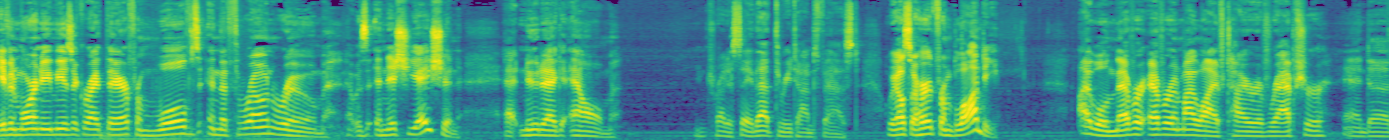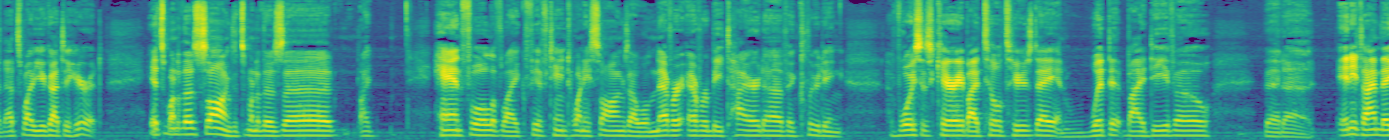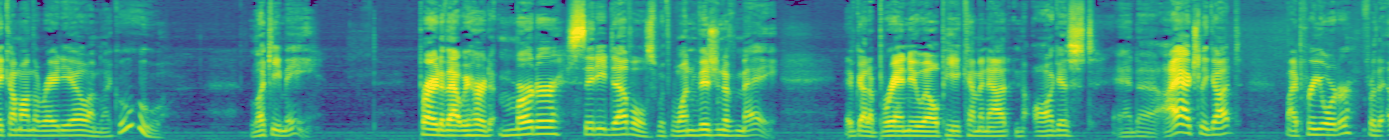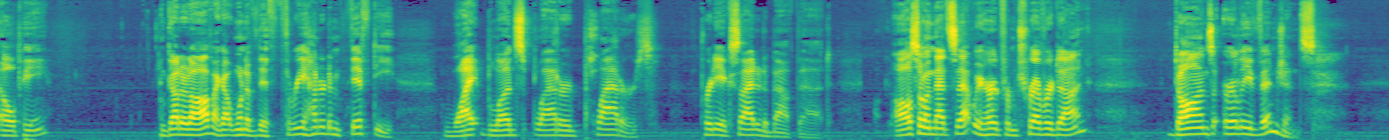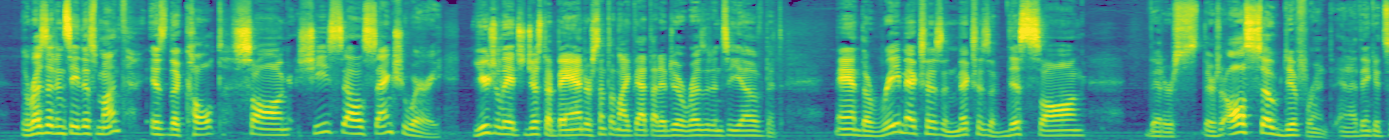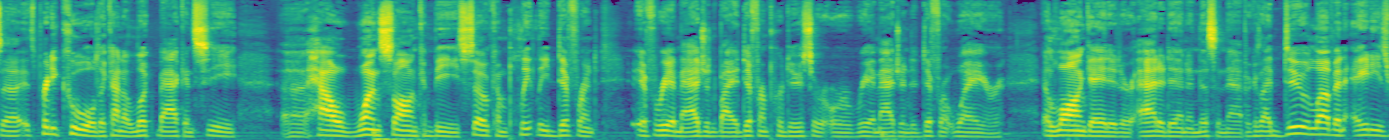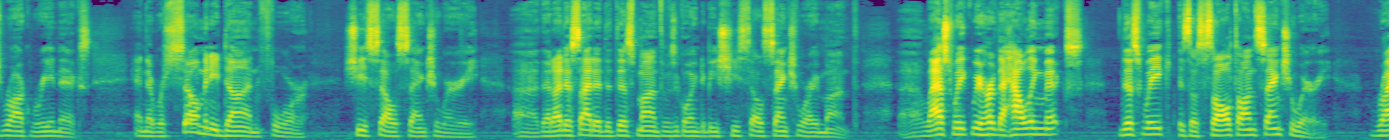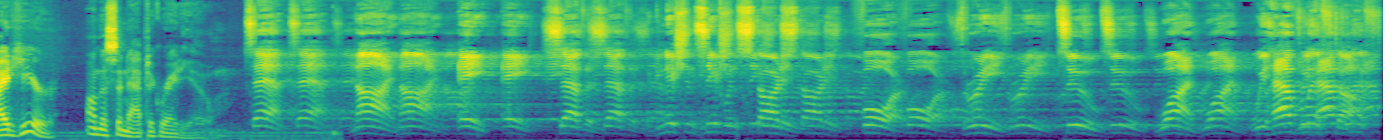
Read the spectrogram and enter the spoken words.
Even more new music right there from Wolves in the Throne Room. That was Initiation at Newdag Elm. Try to say that three times fast. We also heard from Blondie. I will never, ever in my life tire of Rapture, and uh, that's why you got to hear it. It's one of those songs. It's one of those, uh, like, handful of like 15, 20 songs I will never, ever be tired of, including Voices Carry by 'Til Tuesday and Whip It by Devo. That uh, anytime they come on the radio, I'm like, ooh, lucky me. Prior to that, we heard Murder City Devils with One Vision of May. They've got a brand new LP coming out in August, and uh, I actually got my pre order for the LP. Got it off. I got one of the 350 white blood splattered platters. Pretty excited about that. Also in that set, we heard from Trevor Dunn, Dawn's Early Vengeance. The residency this month is the cult song She Sells Sanctuary. Usually it's just a band or something like that that I do a residency of, but man, the remixes and mixes of this song that are they're all so different, and I think it's uh, it's pretty cool to kind of look back and see uh, how one song can be so completely different if reimagined by a different producer or reimagined a different way or elongated or added in and this and that. Because I do love an '80s rock remix, and there were so many done for She Sells Sanctuary uh, that I decided that this month was going to be She Sells Sanctuary month. Uh, last week we heard the Howling Mix. This week is Assault on Sanctuary, right here on the Synaptic Radio. 10, 10, 9, 9, 8, 8, 7, 7. Ignition sequence started. 4, 4, 3, 3, 2, 2, 1, 1. We have liftoff.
